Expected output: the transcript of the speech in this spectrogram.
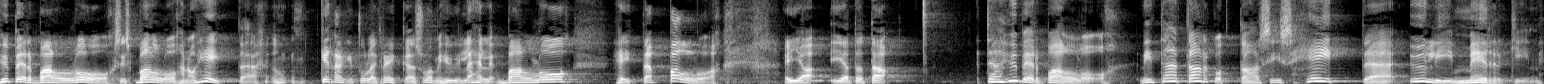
hyperballo, siis ballohan on heittää. Kerrankin tulee Kreikka ja Suomi hyvin lähelle. Ballo, heittää palloa. Ja, ja tota, tämä hyperballo, niin tämä tarkoittaa siis heittää yli merkin.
